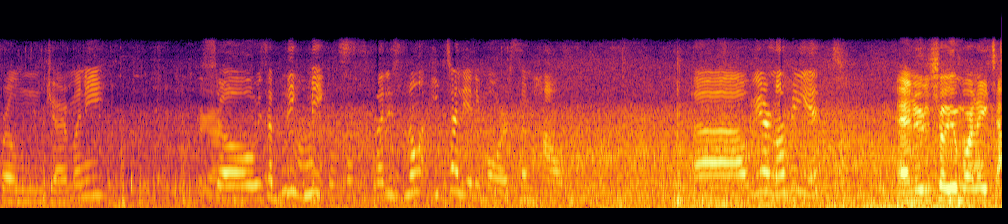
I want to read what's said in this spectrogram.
from Germany. So it's a big mix, but it's not Italy anymore somehow. Uh, we are loving it. And we'll show you more later.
